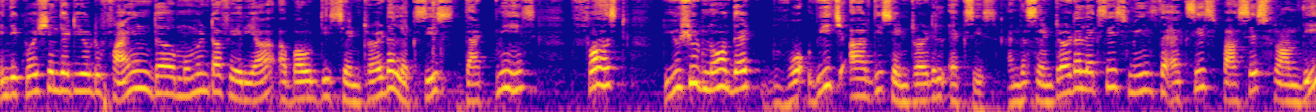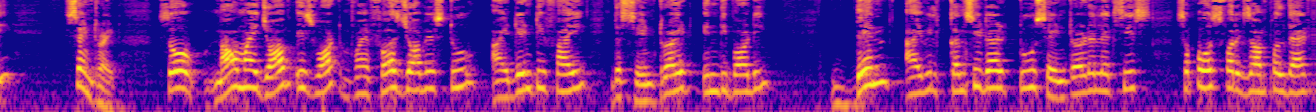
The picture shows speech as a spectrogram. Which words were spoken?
in the question that you have to find the moment of area about the centroidal axis that means first you should know that which are the centroidal axis and the centroidal axis means the axis passes from the centroid so now my job is what? My first job is to identify the centroid in the body. Then I will consider two centroidal axes. Suppose for example that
